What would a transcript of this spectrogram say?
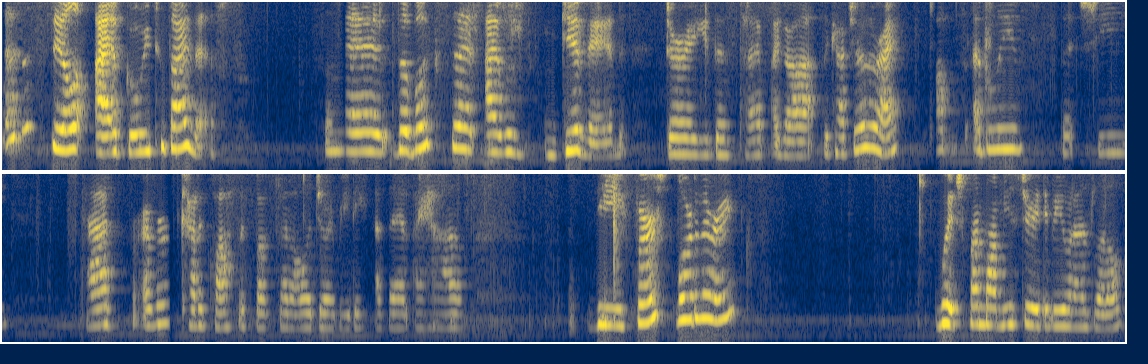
This is still, I am going to buy this. And the books that I was given during this time, I got The Catcher in the Rye, I believe, that she had forever. Kind of classic book that I'll enjoy reading. And then I have the first Lord of the Rings, which my mom used to read to me when I was little.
